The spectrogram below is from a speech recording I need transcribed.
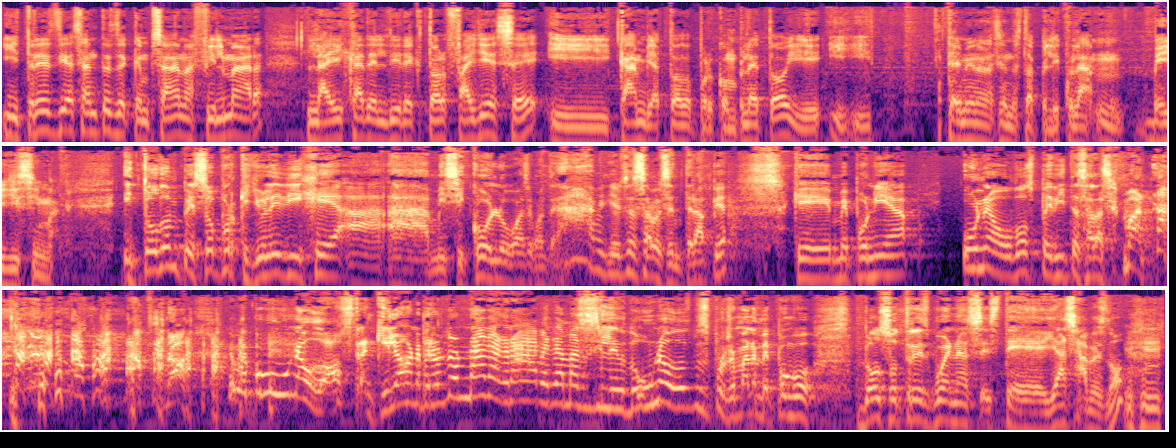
y tres días antes de que empezaran a filmar, la hija del director fallece y cambia todo por completo y, y, y terminan haciendo esta película mmm, bellísima. Y todo empezó porque yo le dije a, a mi psicólogo, hace cuenta, ah, ya sabes, en terapia, que me ponía una o dos peditas a la semana. no, yo me pongo una o dos, tranquilona, pero no nada grave, nada más así le doy una o dos veces por semana me pongo dos o tres buenas, este, ya sabes, ¿no? Uh -huh.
